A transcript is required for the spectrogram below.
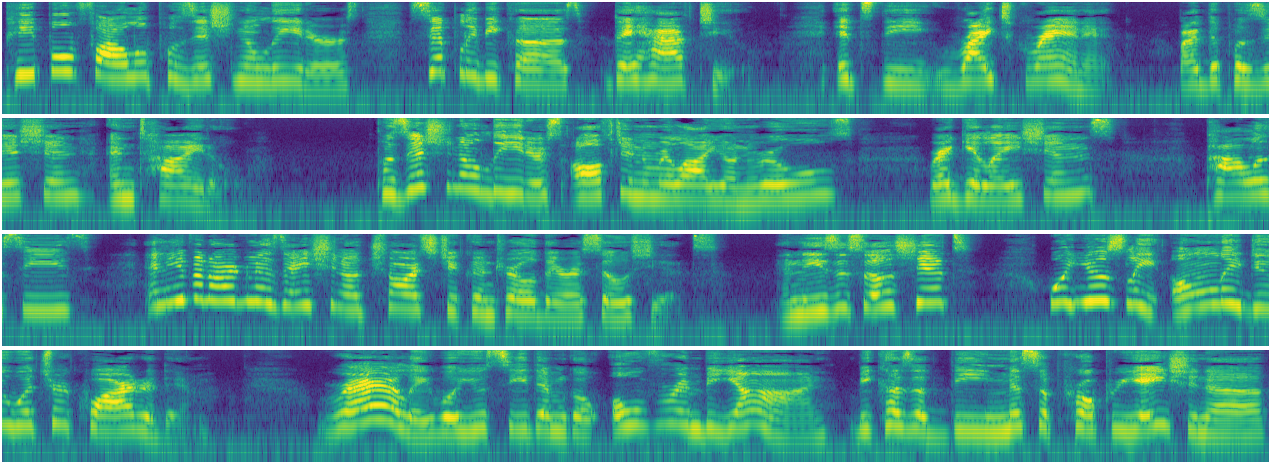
People follow positional leaders simply because they have to. It's the rights granted by the position and title. Positional leaders often rely on rules, regulations, policies, and even organizational charts to control their associates. And these associates will usually only do what's required of them. Rarely will you see them go over and beyond because of the misappropriation of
